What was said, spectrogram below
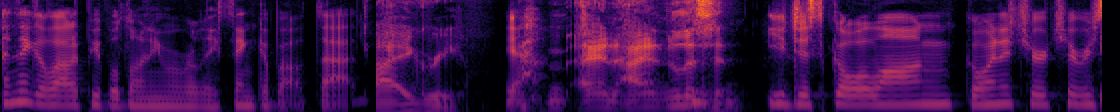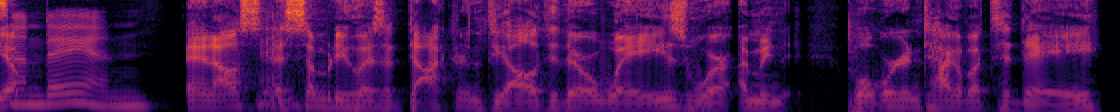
I think a lot of people don't even really think about that. I agree. Yeah. And I listen, You just go along going to church every Yep. Sunday and And also, as somebody who has a doctorate in theology, there are ways where I mean, what we're going to talk about today.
